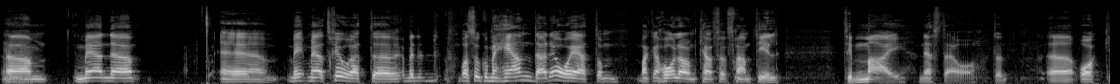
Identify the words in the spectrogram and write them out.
Mm. Men, uh, men, men, jag tror att vad som kommer hända då är att de, man kan hålla dem kanske fram till, till maj nästa år. och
